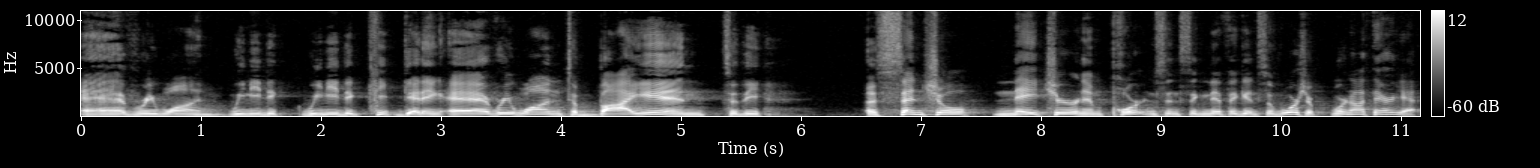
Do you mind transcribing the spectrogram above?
everyone, we need to, we need to keep getting everyone to buy in to the essential nature and importance and significance of worship. We're not there yet.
